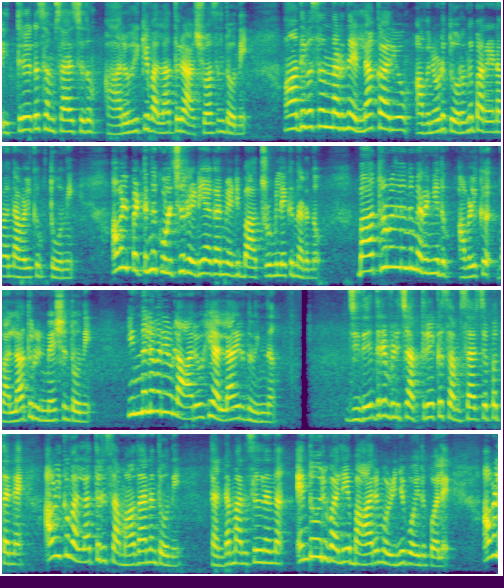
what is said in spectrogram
ഇത്രയൊക്കെ സംസാരിച്ചതും ആരോഹിക്ക് വല്ലാത്തൊരു ആശ്വാസം തോന്നി. ആ ദിവസം നടന്ന എല്ലാ കാര്യവും അവനോട് തുറന്നു പറയണമെന്ന് അവൾക്ക് തോന്നി. അവൾ പെട്ടെന്ന് കുളിച്ച് റെഡിയാകാൻ വേണ്ടി ബാത്റൂമിലേക്ക് നടന്നു. ബാത്റൂമിൽ നിന്നും ഇറങ്ങിയതും അവൾക്ക് വല്ലാത്തൊരു ഉന്മേഷം തോന്നി. ഇന്നലെ വരെയുള്ള ആരോഹി അല്ലായിരുന്നു ഇന്ന്. ജിതേന്ദ്രൻ വിളിച്ച് അത്രയൊക്കെ സംസാരിച്ചപ്പോൾ തന്നെ അവൾക്ക് വല്ലാത്തൊരു സമാധാനം തോന്നി. തന്റെ മനസ്സിൽ നിന്ന് എന്തോ ഒരു വലിയ ഭാരം ഒഴിഞ്ഞു പോയതുപോലെ. അവൾ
